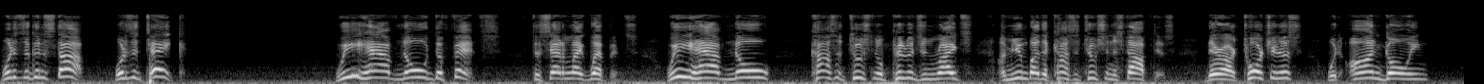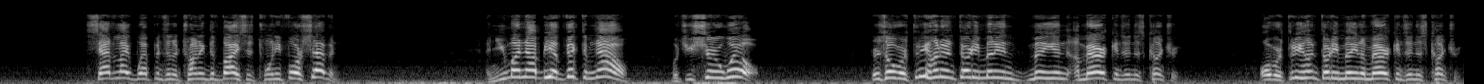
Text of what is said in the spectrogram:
When is it going to stop? What does it take? We have no defense to satellite weapons. We have no constitutional privilege and rights immune by the Constitution to stop this. They are torturing us with ongoing satellite weapons and electronic devices 24 7. And you might not be a victim now, but you sure will. There's over 330 million million Americans in this country. Over 330 million Americans in this country.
